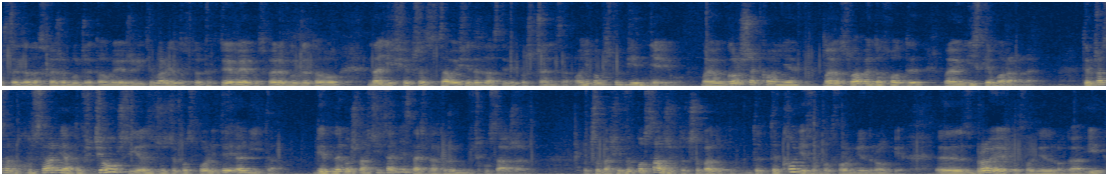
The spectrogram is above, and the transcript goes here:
oszczędza na sferze budżetowej. Jeżeli tych mariotów traktujemy jako sferę budżetową, na nich się przez cały XVII wiek oszczędza. Oni po prostu biednieją. Mają gorsze konie, mają słabe dochody, mają niskie morale. Tymczasem husaria to wciąż jest w Rzeczypospolitej elita. Biednego szlachcica nie stać na to, żeby być husarzem. To trzeba się wyposażyć, to trzeba, te, te konie są potwornie drogie, yy, zbroja jest potwornie droga i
